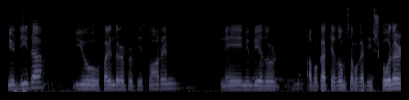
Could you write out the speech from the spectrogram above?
Mirë dita, ju falenderoj për pjesëmarrjen. Ne jemi mbledhur avokatë të Dhomës Avokatisë Shkodër,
